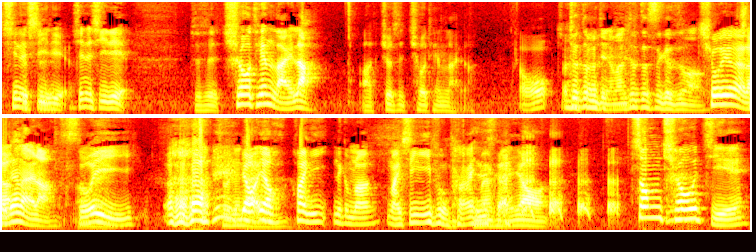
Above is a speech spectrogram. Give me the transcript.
新的系列新的系列就是秋天来啦啊，就是秋天来了，哦，就这么简单吗？就这四个字吗？秋天来了秋天来了，所以 要要换衣那个吗？买新衣服吗？还我们可能 要中秋节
